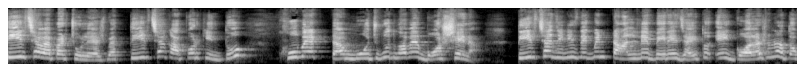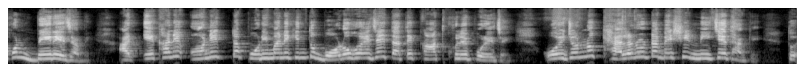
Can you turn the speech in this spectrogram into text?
তিরছা ব্যাপার চলে আসবে। আর তিরছা কাপড় কিন্তু খুব একটা মজবুতভাবে বসে না। তিরছা জিনিস দেখবেন টানলে বেড়ে যায়, তো এই গলাটা না তখন বেড়ে যাবে। আর এখানে অনেকটা পরিমাণে কিন্তু বড় হয়ে যায়, তাতে কাঁধ খুলে পড়ে যায়। ওই জন্য খেলানোটা বেশি নিচে থাকে। তো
